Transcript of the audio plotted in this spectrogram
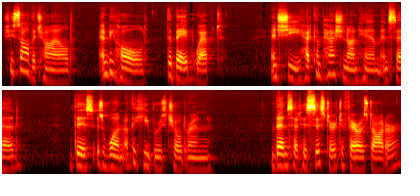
she saw the child, and behold, the babe wept. And she had compassion on him, and said, This is one of the Hebrews' children. Then said his sister to Pharaoh's daughter,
